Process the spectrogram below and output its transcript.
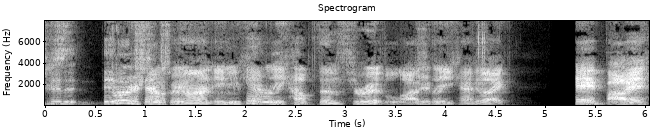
because they don't understand what's going on, and you can't really help them through it logically. You can't be like, "Hey, Bobby,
